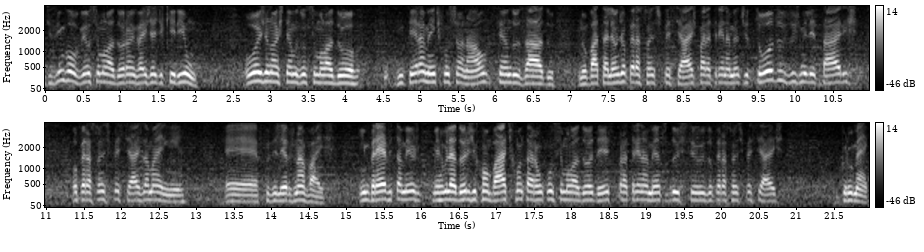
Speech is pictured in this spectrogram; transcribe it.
desenvolver o simulador ao invés de adquirir um. Hoje nós temos um simulador inteiramente funcional, sendo usado no Batalhão de Operações Especiais para treinamento de todos os militares operações especiais da Marinha é, fuzileiros navais. Em breve também os mergulhadores de combate contarão com um simulador desse para treinamento dos seus operações especiais CrewMac.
